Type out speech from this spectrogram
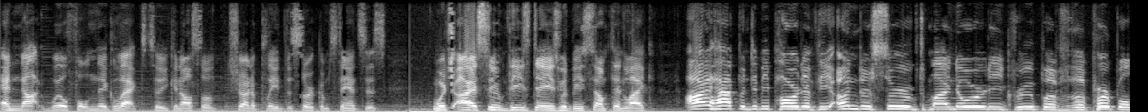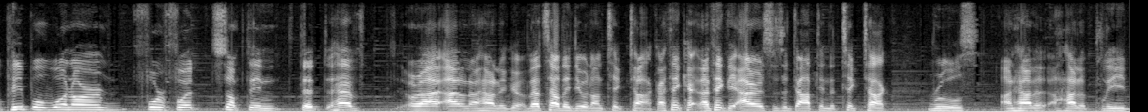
and not willful neglect. So you can also try to plead the circumstances, which I assume these days would be something like, I happen to be part of the underserved minority group of the purple people, one arm, four foot something that have or I, I don't know how to go. That's how they do it on TikTok. I think I think the IRS is adopting the TikTok rules on how to how to plead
